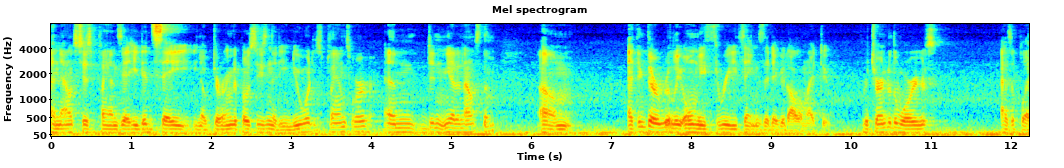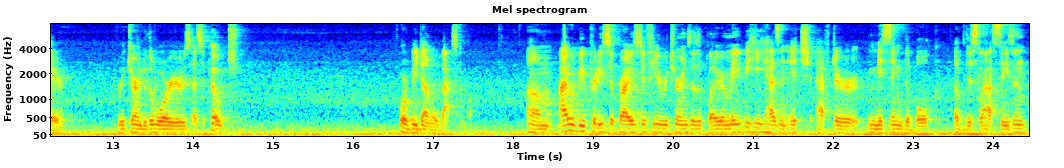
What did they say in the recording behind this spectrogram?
announced his plans yet. He did say, you know, during the postseason that he knew what his plans were and didn't yet announce them. Um, I think there are really only three things that Iguodala might do return to the Warriors as a player, return to the Warriors as a coach, or be done with basketball. Um, I would be pretty surprised if he returns as a player. Maybe he has an itch after missing the bulk of this last season,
